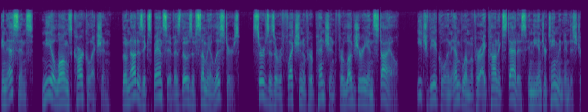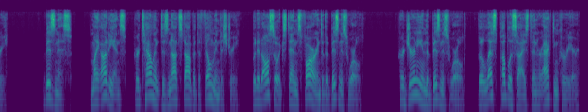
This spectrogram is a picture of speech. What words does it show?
In essence, Nia Long's car collection, though not as expansive as those of some A-listers, serves as a reflection of her penchant for luxury and style, each vehicle an emblem of her iconic status in the entertainment industry. Business. My audience, her talent does not stop at the film industry, but it also extends far into the business world. Her journey in the business world, though less publicized than her acting career,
